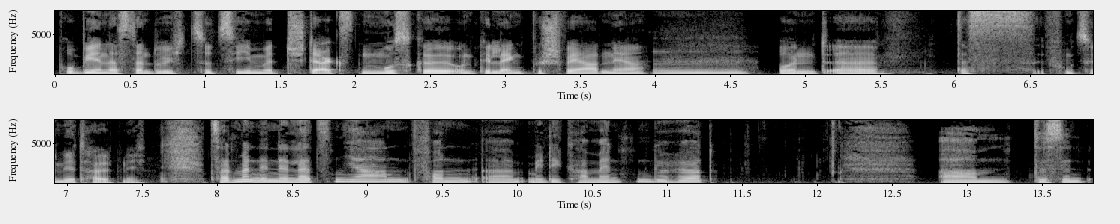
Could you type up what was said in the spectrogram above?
probieren das dann durchzuziehen mit stärksten Muskel- und Gelenkbeschwerden, ja. Mhm. Und äh, das funktioniert halt nicht. Jetzt hat man in den letzten Jahren von äh, Medikamenten gehört. Ähm, das sind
